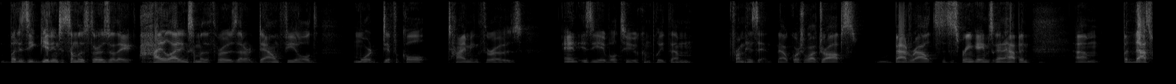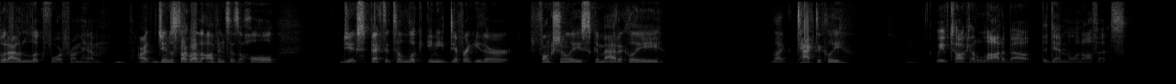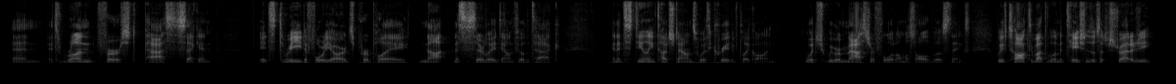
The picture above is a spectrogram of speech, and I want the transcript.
but is he getting to some of those throws? Are they highlighting some of the throws that are downfield, more difficult timing throws? And is he able to complete them from his end? Now, of course, we'll have drops, bad routes. It's a spring game, it's going to happen. Um, but that's what I would look for from him. All right, James, let's talk about the offense as a whole. Do you expect it to look any different, either functionally, schematically, like tactically? We've talked a lot about the Dan Mullen offense, and it's run first, pass second. It's three to four yards per play, not necessarily a downfield attack. And it's stealing touchdowns with creative play calling, which we were masterful at almost all of those things. We've talked about the limitations of such a strategy,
